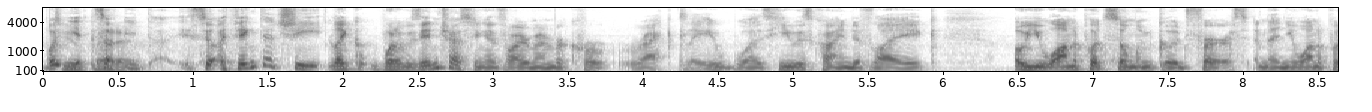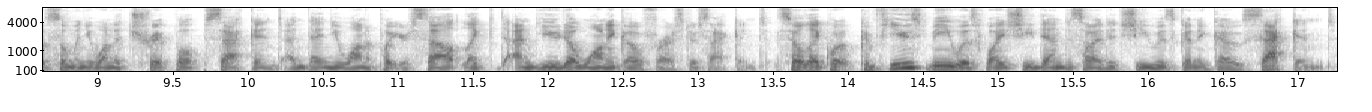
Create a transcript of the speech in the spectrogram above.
But yeah, so, so I think that she like what was interesting, if I remember correctly, was he was kind of like oh, you want to put someone good first, and then you want to put someone you want to trip up second, and then you want to put yourself like, and you don't want to go first or second. So like, what confused me was why she then decided she was going to go second,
